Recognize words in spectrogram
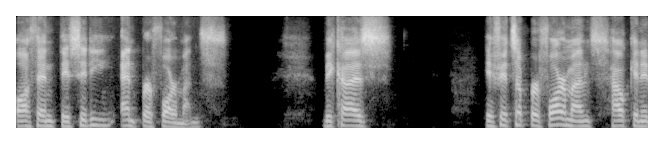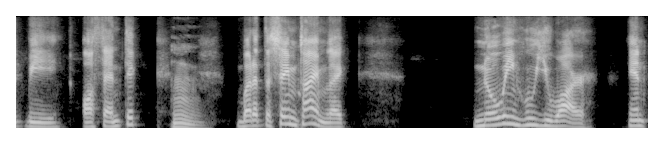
authenticity and performance. Because if it's a performance, how can it be authentic? Hmm. But at the same time, like knowing who you are and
